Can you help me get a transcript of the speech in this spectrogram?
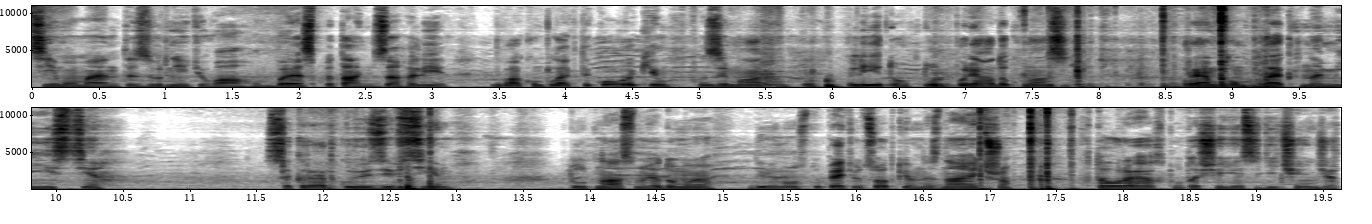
Ці моменти зверніть увагу, без питань взагалі. Два комплекти ковриків, зима, літо. Тут порядок у нас. Ремкомплект на місці. Секреткою зі всім. Тут нас, ну я думаю, 95% не знають, що в Таурегах тут ще є CD Changer.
